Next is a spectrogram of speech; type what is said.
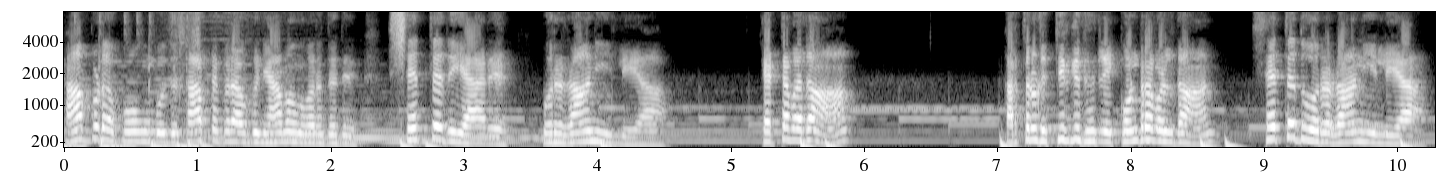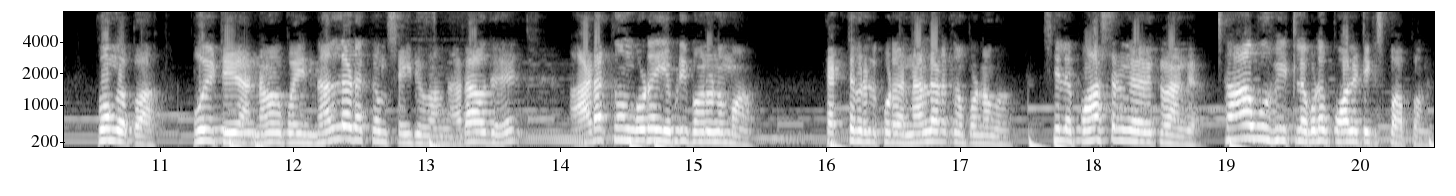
சாப்பிட போகும்போது சாப்பிட்ட பிறகு ஞாபகம் வருந்தது செத்தது யாரு? ஒரு ராணி இல்லையா? கெட்டவ தான் கர்த்தருடைய தீர்க்கதரிசிகளை கொன்றவள் தான் செத்தது ஒரு ராணி இல்லையா? போங்கப்பா போயிட்டு நம்ம போய் நல்லடக்கம் செய்துவாங்க அதாவது அடக்கம் கூட எப்படி பண்ணணுமா? கெட்டவர்கள் கூட நல்லடக்கம் பண்ணணும். சில பாஸ்டர்கள் இருக்கிறாங்க. சாவு வீட்டில் கூட பாலிடிக்ஸ் பார்ப்பாங்க.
